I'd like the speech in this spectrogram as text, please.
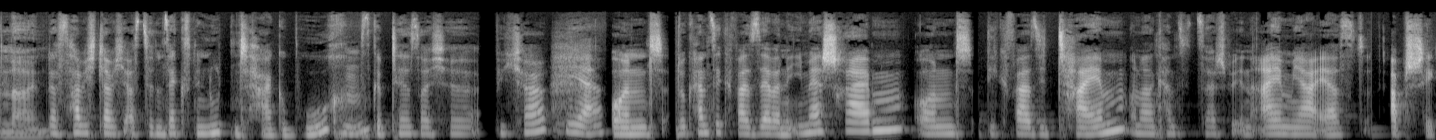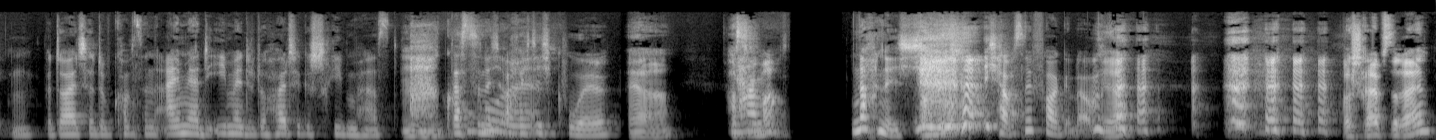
Nein. Das habe ich, glaube ich, aus dem Sechs-Minuten-Tagebuch. Es gibt ja solche Bücher. Ja. Und du kannst dir quasi selber eine E-Mail schreiben und die quasi timen und dann kannst du die zum Beispiel in einem Jahr erst abschicken. Bedeutet, du bekommst in einem Jahr die E-Mail, die du heute geschrieben hast. Das finde ich auch cool. richtig cool. Ja. Hast Ja. du gemacht? Noch nicht. ich habe es mir vorgenommen. Ja. Was schreibst du rein?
